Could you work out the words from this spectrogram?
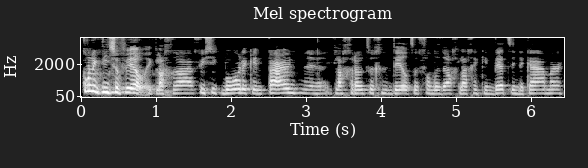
kon ik niet zoveel. Ik lag fysiek behoorlijk in puin. ik lag grote gedeelten van de dag lag ik in bed in de kamer.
